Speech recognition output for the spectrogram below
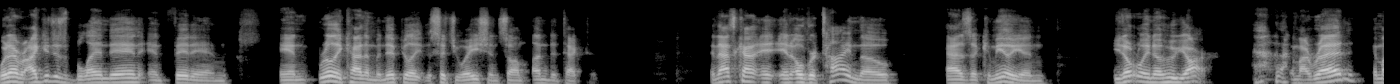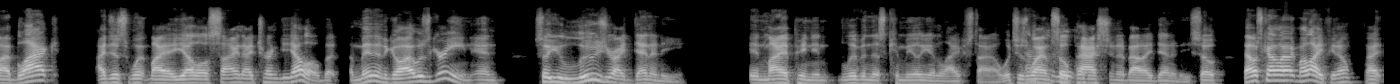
whatever, I could just blend in and fit in and really kind of manipulate the situation so I'm undetected. And that's kind of, and over time though, as a chameleon, you don't really know who you are. Am I red? Am I black? I just went by a yellow sign. I turned yellow, but a minute ago I was green. And so you lose your identity in my opinion, living this chameleon lifestyle, which is Absolutely. why I'm so passionate about identity. So that was kind of like my life, you know. I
